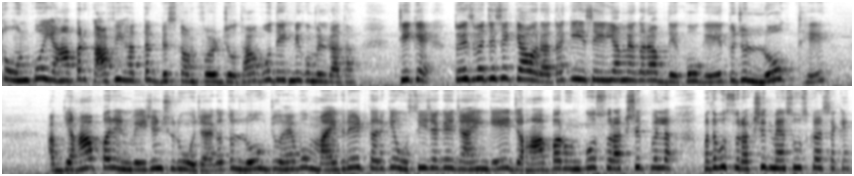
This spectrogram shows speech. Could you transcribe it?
तो उनको यहाँ पर काफ़ी हद तक डिस्कम्फर्ट जो था वो देखने को मिल रहा था, ठीक है तो इस वजह से क्या हो रहा था कि इस एरिया में अगर आप देखोगे तो जो लोग थे अब यहाँ पर इन्वेजन शुरू हो जाएगा तो लोग जो है वो माइग्रेट करके उसी जगह जाएँगे जहाँ पर उनको सुरक्षित मिला मतलब वो सुरक्षित महसूस कर सकें।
